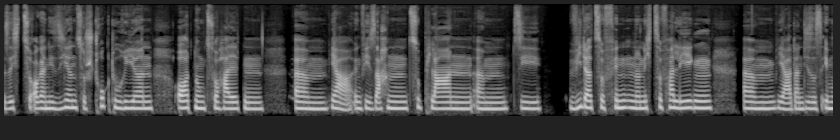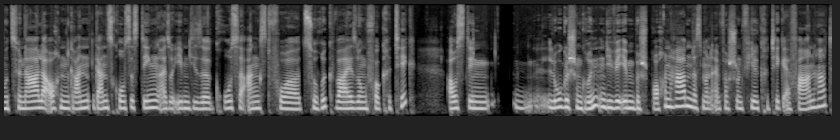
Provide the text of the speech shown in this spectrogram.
sich zu organisieren, zu strukturieren, Ordnung zu halten, ähm, ja, irgendwie Sachen zu planen, ähm, sie wiederzufinden und nicht zu verlegen. Ähm, ja, dann dieses Emotionale, auch ein ganz großes Ding, also eben diese große Angst vor Zurückweisung, vor Kritik aus den logischen Gründen, die wir eben besprochen haben, dass man einfach schon viel Kritik erfahren hat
